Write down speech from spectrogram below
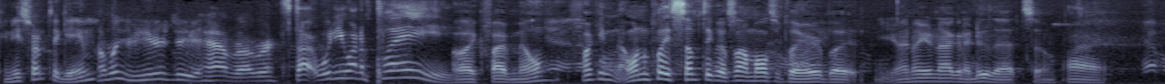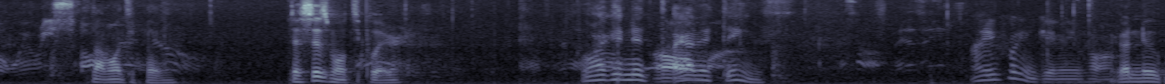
Can you start the game? How many views do you have, Rubber? Start. What do you want to play? Oh, like five mil? Fucking, I want to play something that's not multiplayer, but I know you're not gonna do that. So All right, Yeah, but we it's not multiplayer. this is multiplayer. Well, I got new. I Oh. got new oh. things. Are you fucking kidding me, Paul? I got new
